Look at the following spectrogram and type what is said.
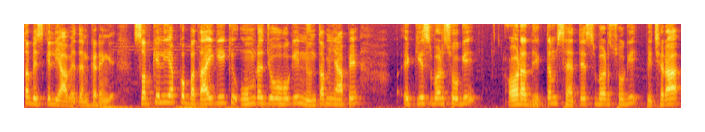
तब इसके लिए आवेदन करेंगे। सबके लिए आपको बताई गई कि उम्र जो होगी, न्यूनतम यहाँ पे इक्कीस वर्ष होगी और अधिकतम सैंतीस वर्ष होगी। पिछड़ा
